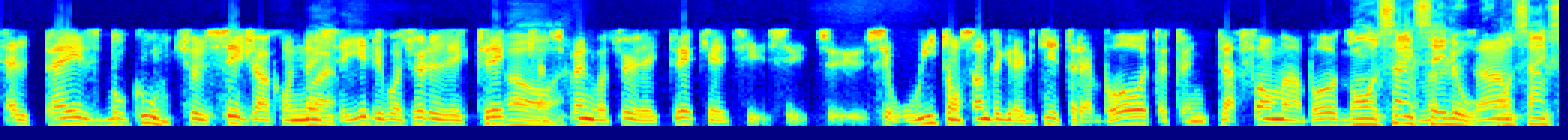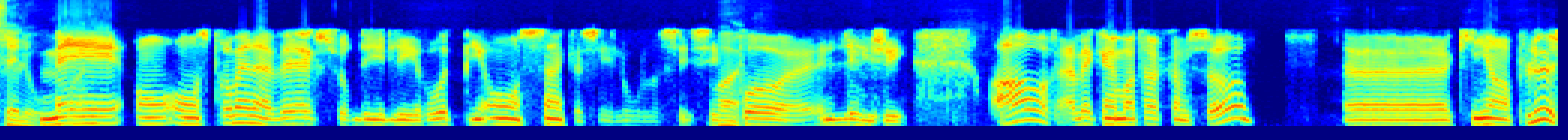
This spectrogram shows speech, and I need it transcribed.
Elles pèsent beaucoup. Tu le sais, Jacques, on a Ouais. essayé des voitures électriques. Ah, Quand ouais. tu prends une voiture électrique, c'est, c'est- oui, ton centre de gravité est très bas, tu as une plateforme en bas. Bon, on sent que c'est lourd. On sent que c'est lourd. Mais on, on se promène avec sur des, les routes, puis on sent que c'est lourd. là. C'est, pas euh, léger. Or, avec un moteur comme ça, euh, qui en plus,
